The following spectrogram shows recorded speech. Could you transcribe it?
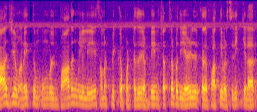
ராஜ்யம் அனைத்தும் உங்களின் பாதங்களிலேயே சமர்ப்பிக்கப்பட்டது அப்படின்னு சத்ரபதி எழுதியிருக்கதை பார்த்து இவர் சிரிக்கிறார்.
